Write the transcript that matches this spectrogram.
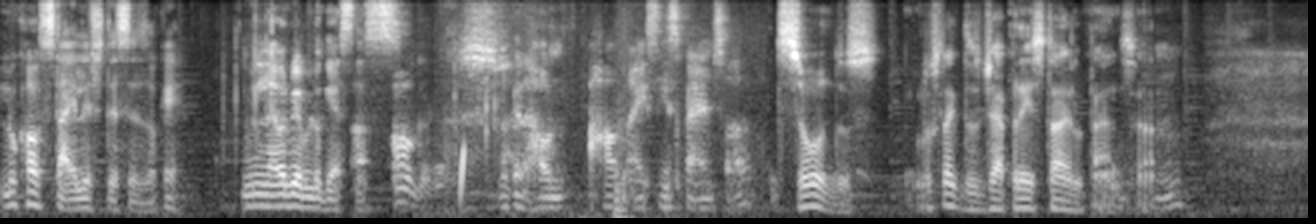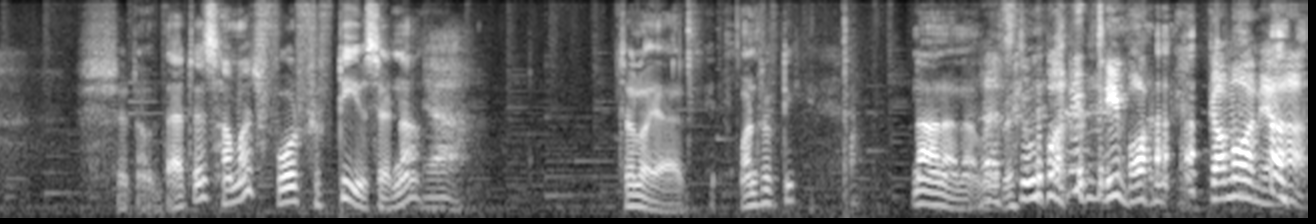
look how stylish this is. Okay, you will never be able to guess this. Oh goodness. Look at how how nice these pants are. So this looks like those Japanese style pants. Yeah. Hmm. Shit. Now that is how much? 450 you said, na? Yeah, Chalo yaar. 150? No, no, no. that's two forty bond. Come on, yeah.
